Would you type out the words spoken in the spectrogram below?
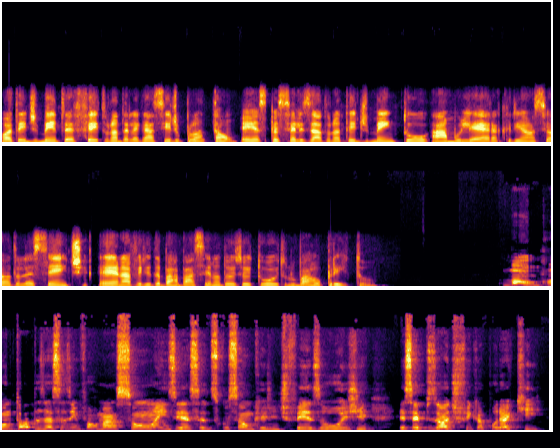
o atendimento é feito na delegacia de plantão. É especializado no atendimento à mulher, à criança e ao adolescente, é na Avenida Barbacena 288, no Barro Preto. Bom, com todas essas informações e essa discussão que a gente fez hoje, esse episódio fica por aqui.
